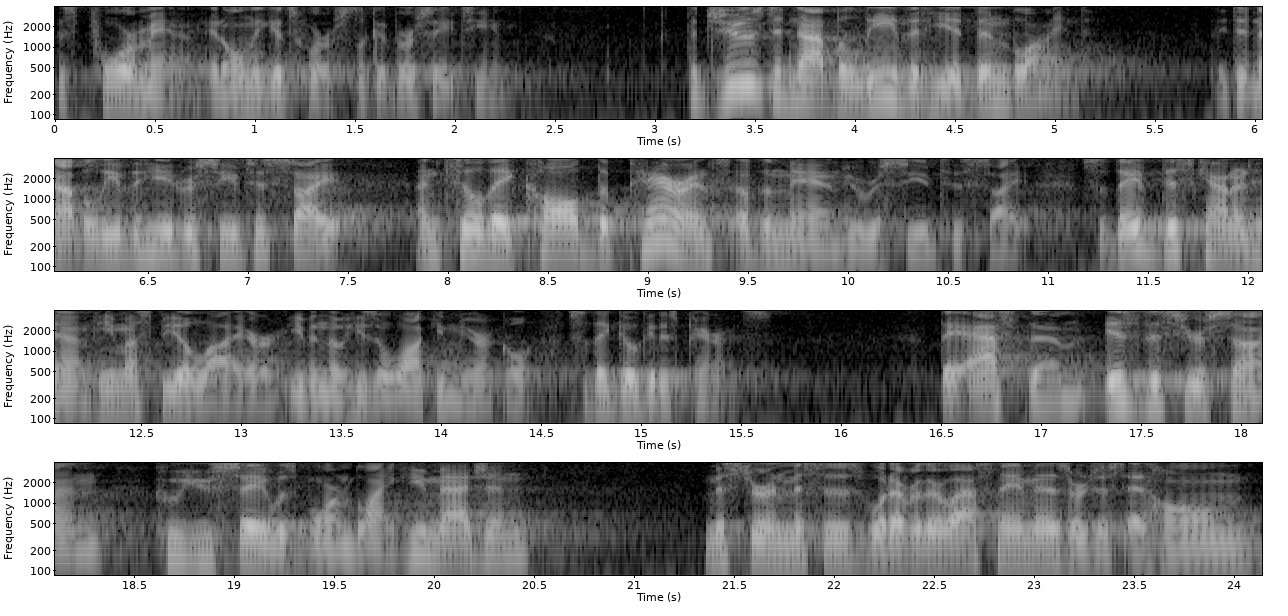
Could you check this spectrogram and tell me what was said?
This poor man, it only gets worse. Look at verse 18. The Jews did not believe that he had been blind. They did not believe that he had received his sight until they called the parents of the man who received his sight. So they've discounted him. He must be a liar, even though he's a walking miracle. So they go get his parents. They ask them, Is this your son who you say was born blind? Can you imagine Mr. and Mrs., whatever their last name is, are just at home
